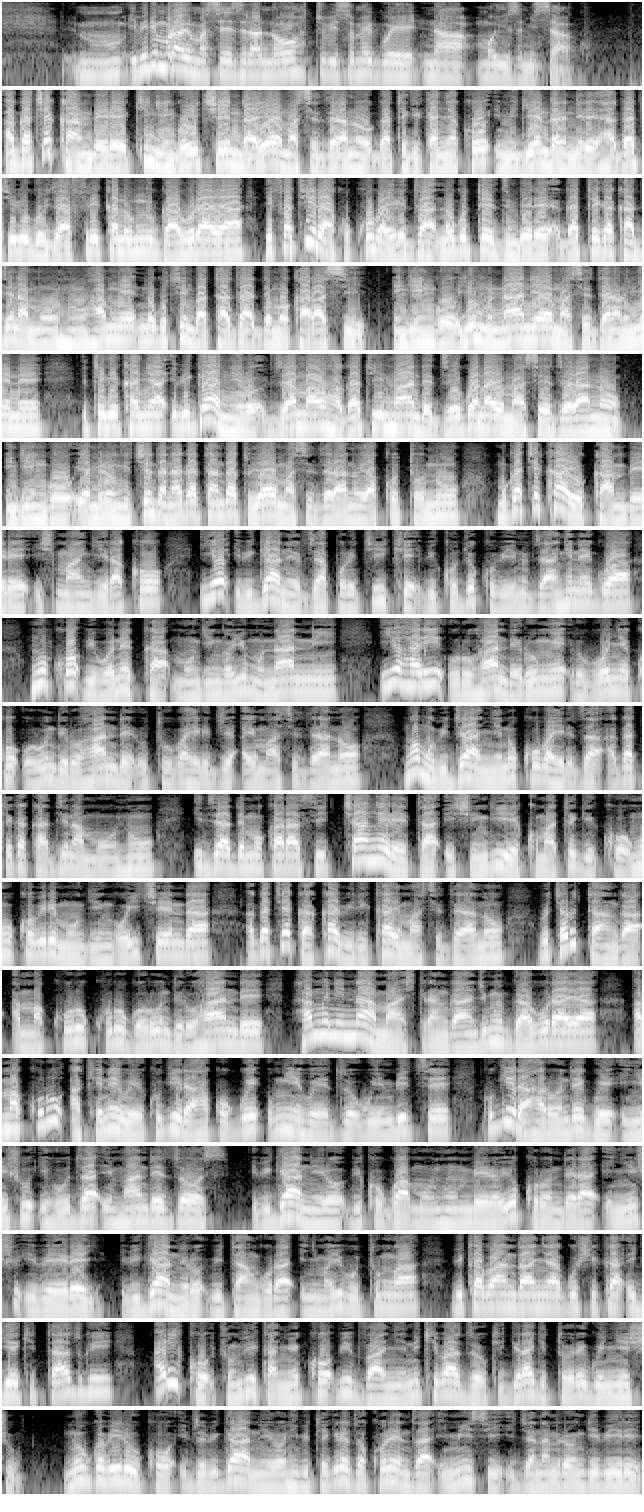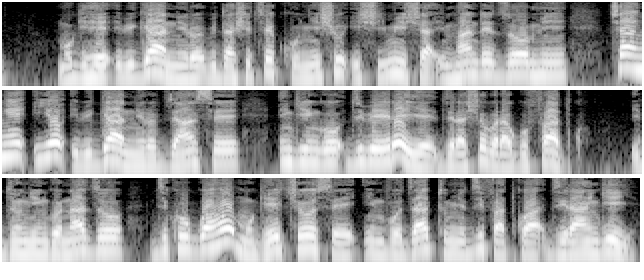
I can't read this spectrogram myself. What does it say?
mm, ibiri muri ayo masezerano tubisomerwe na moyize misako Agace ka mbere k'ingingo y'icyenda y'ayo masezerano gategekanya ko imigenderanire hagati y'ibihugu bya Afurika n'ubumwe bwa Buraya ifatira ku kubahiriza no guteza imbere agateka zina muntu hamwe no gutsimbataza demokarasi. Ingingo y'umunani y'ayo masezerano nyine itegekanya ibiganiro by’amaho hagati y'impande zegwa n'ayo masezerano. Ingingo ya mirongo icyenda na gatandatu y'ayo masezerano ya kotonu mu gace kayo ka mbere ishimangira ko iyo ibiganiro bya politiki bikozwe ku bintu bya nkenegwa nkuko biboneka gutegeka mu ngingo y'umunani iyo hari uruhande rumwe rubonye ko urundi ruhande rutubahirije ayo masezerano nko mu bijyanye no kubahiriza agateka ka zina muntu ibya demokarasi cyangwa leta ishingiye ku mategeko nk'uko biri mu ngingo y'icyenda agateka kabiri k'ayo masezerano ruca rutanga amakuru kuri urwo rundi ruhande hamwe n'inama shyikirangange imwe bwa buraya amakuru akenewe kugira hakogwe umwihwezo wimbitse kugira harondegwe inyishu ihuza impande zose Ibiganiro bikogwa mu ntumbero yo kurondera inyishu ibereye. Ibiganiro bitangura inyuma y'ubutumwa bikabandanya gushika igihe kitazwi ariko cumvikanywe ko bivanye n'ikibazo kigira gitoregwa inyishu. Nubwo biruko ibyo biganiro ntibitegerezwa kurenza iminsi ijana mirongo ibiri. Mu gihe ibiganiro bidashitse ku nyishu ishimisha impande zompi canke iyo ibiganiro vyanse ingingo zibereye zirashobora gufatwa. izo ngingo nazo zikugwaho mu gihe cyose imvo zatumye zifatwa zirangiye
